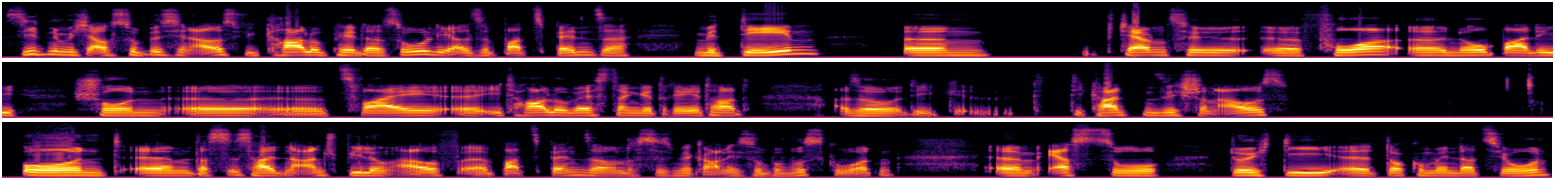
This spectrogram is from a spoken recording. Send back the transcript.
sieht nämlich auch so ein bisschen aus wie Carlo Pedersoli, also Bud Spencer, mit dem ähm, Terence Hill äh, vor äh, Nobody schon äh, äh zwei äh, Italo-Western gedreht hat. Also die, die kannten sich schon aus. Und ähm, das ist halt eine Anspielung auf äh, Bud Spencer und das ist mir gar nicht so bewusst geworden. Ähm, erst so durch die äh, Dokumentation.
